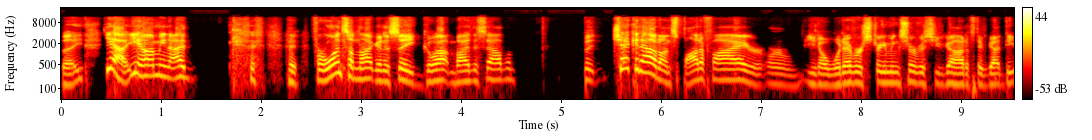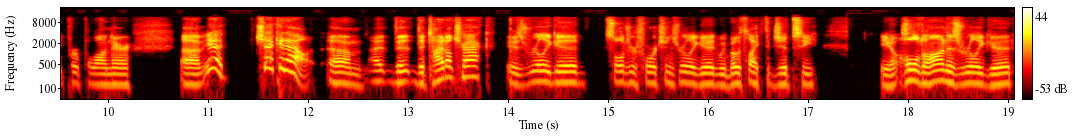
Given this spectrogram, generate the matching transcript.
but yeah, you know, I mean, I for once I'm not going to say go out and buy this album, but check it out on Spotify or, or you know whatever streaming service you've got if they've got Deep Purple on there. Um, yeah, check it out. Um, I, the the title track is really good. Soldier Fortune's really good. We both like the Gypsy. You know, Hold On is really good.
